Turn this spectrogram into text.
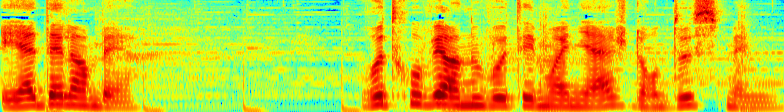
et Adèle Imbert. Retrouvez un nouveau témoignage dans deux semaines.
